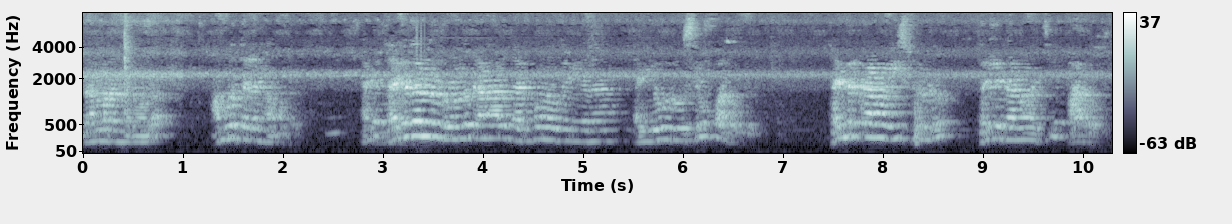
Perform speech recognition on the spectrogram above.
బ్రహ్మరంధ్రంలో అమృతలింగం అంటే తల్లిదండ్రులు రెండు కణాలు గర్భంలో పోయింది కదా. అది ఎవరు? శివపార్వతి తండ్రి కణం ఈశ్వరుడు తల్లి కణం వచ్చి పార్వతి.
